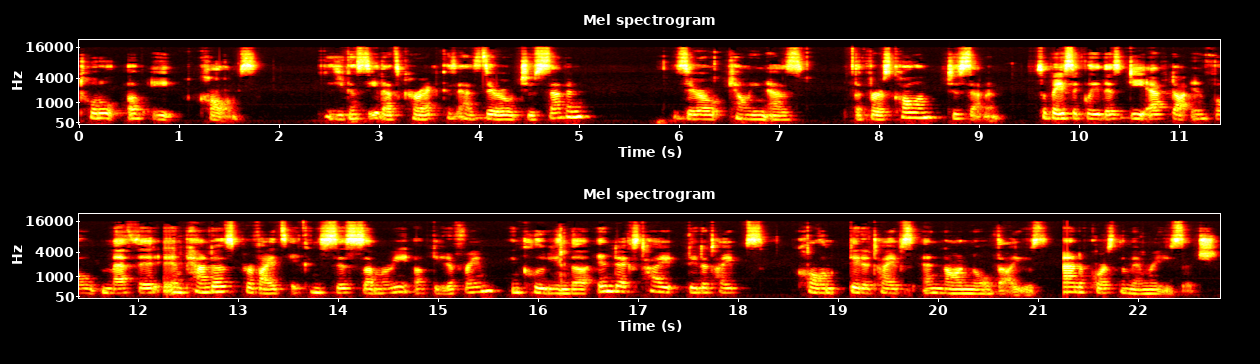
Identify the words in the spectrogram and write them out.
total of 8 columns. As you can see, that's correct because it has 0 to 7, 0 counting as the first column to 7. So basically this df.info method in pandas provides a consist summary of data frame, including the index type, data types, column data types, and non-null values, and of course the memory usage.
